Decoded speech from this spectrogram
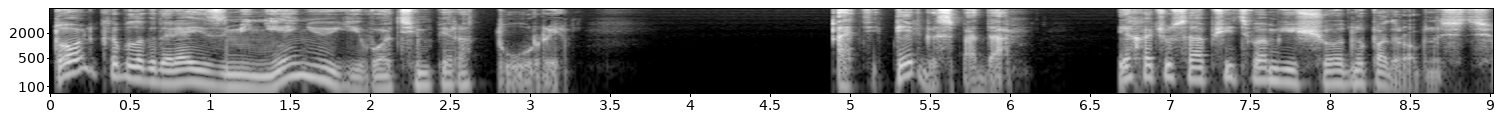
только благодаря изменению его температуры. А теперь, господа, я хочу сообщить вам еще одну подробность.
